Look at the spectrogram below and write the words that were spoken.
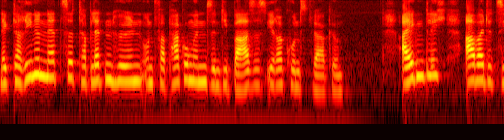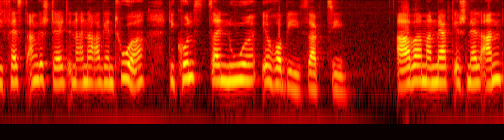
Nektarinennetze, Tablettenhüllen und Verpackungen sind die Basis ihrer Kunstwerke. Eigentlich arbeitet sie festangestellt in einer Agentur, die Kunst sei nur ihr Hobby, sagt sie. Aber man merkt ihr schnell an,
